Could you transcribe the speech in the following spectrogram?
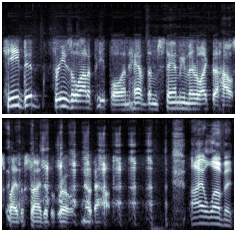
He did freeze a lot of people and have them standing there like the house by the side of the road, no doubt. I love it.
